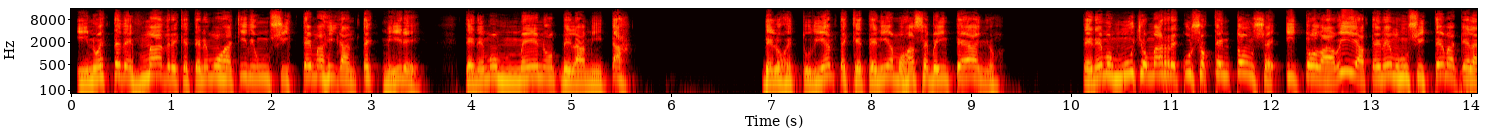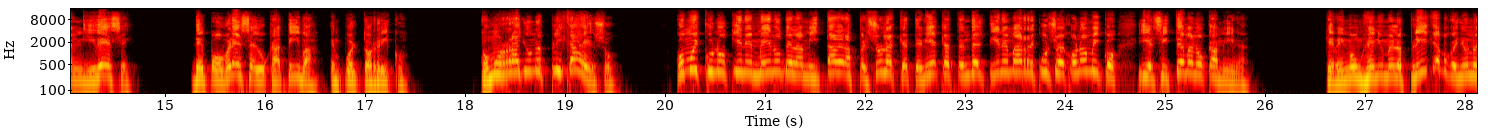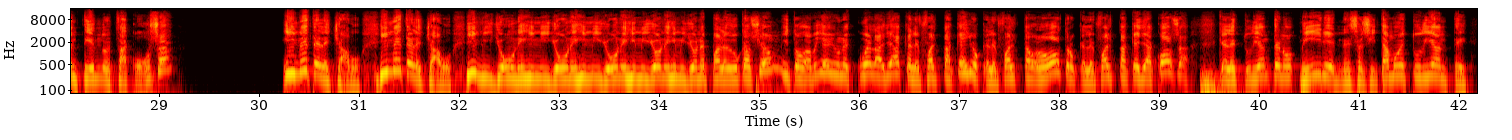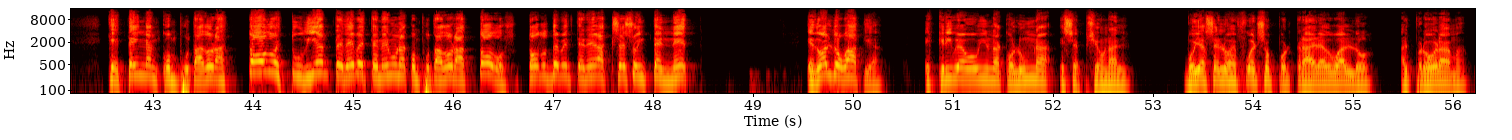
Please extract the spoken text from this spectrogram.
y no este desmadre que tenemos aquí de un sistema gigante. Mire, tenemos menos de la mitad de los estudiantes que teníamos hace 20 años. Tenemos mucho más recursos que entonces y todavía tenemos un sistema que languidece de pobreza educativa en Puerto Rico. ¿Cómo rayo uno explica eso? ¿Cómo es que uno tiene menos de la mitad de las personas que tenía que atender, tiene más recursos económicos y el sistema no camina? Que venga un genio y me lo explique porque yo no entiendo esta cosa. Y métele chavo, y métele chavo, y millones y millones y millones y millones y millones para la educación. Y todavía hay una escuela allá que le falta aquello, que le falta lo otro, que le falta aquella cosa, que el estudiante no. Mire, necesitamos estudiantes que tengan computadoras. Todo estudiante debe tener una computadora, todos, todos deben tener acceso a Internet. Eduardo Batia escribe hoy una columna excepcional. Voy a hacer los esfuerzos por traer a Eduardo al programa.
